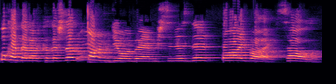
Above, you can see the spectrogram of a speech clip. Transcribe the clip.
Bu kadar arkadaşlar. Umarım videomu beğenmişsinizdir. Bay bay. Sağ olun.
